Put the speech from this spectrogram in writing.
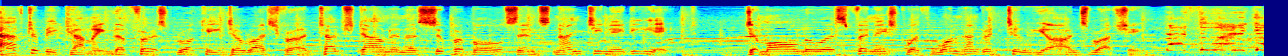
After becoming the first rookie to rush for a touchdown in a Super Bowl since 1988, Jamal Lewis finished with 102 yards rushing. That's the way to go.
